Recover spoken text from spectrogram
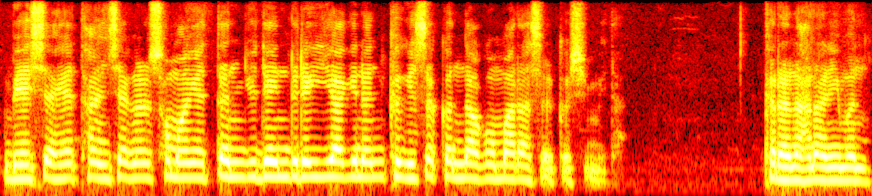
메시아의 탄생을 소망했던 유대인들의 이야기는 거기서 끝나고 말았을 것입니다. 그러나 하나님은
